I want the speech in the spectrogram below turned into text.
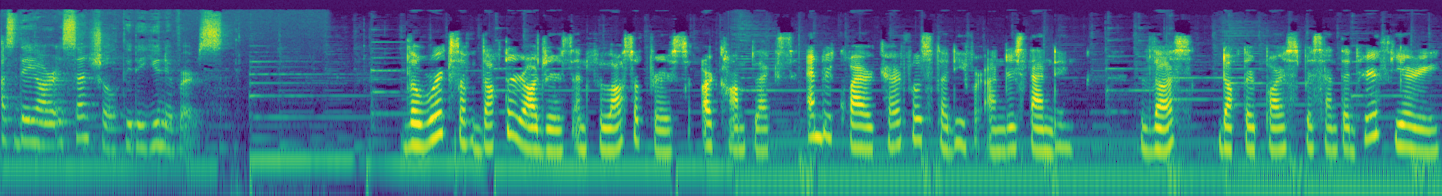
as they are essential to the universe. The works of Dr. Rogers and philosophers are complex and require careful study for understanding. Thus, Dr. Parse presented her theory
